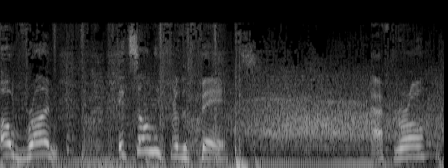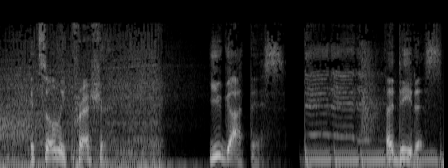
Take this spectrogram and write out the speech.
a run. It's only for the fans. After all, it's only pressure. You got this. Adidas.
